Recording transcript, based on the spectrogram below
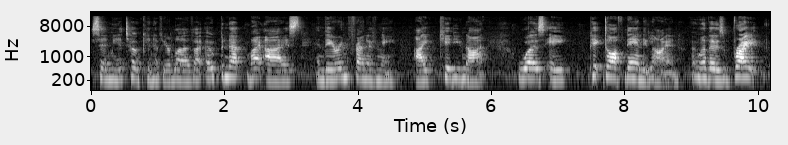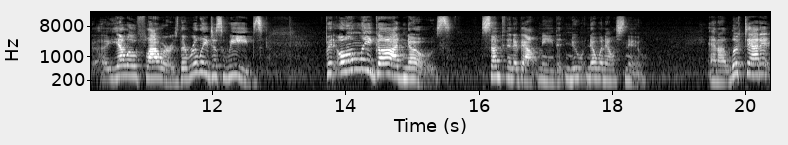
send me a token of your love. I opened up my eyes, and there in front of me, I kid you not, was a picked off dandelion, one of those bright Uh, yellow flowers. They're really just weeds. But only God knows something about me that knew, no one else knew. And I looked at it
